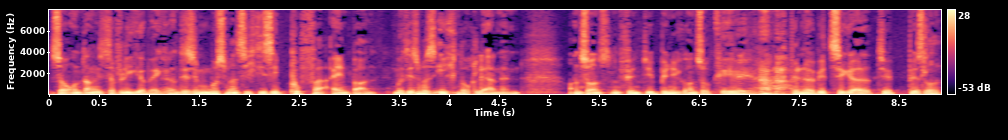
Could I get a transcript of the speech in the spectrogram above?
so, und dann ist der Flieger weg. Und das muss man sich sich diese Puffer einbauen. Das muss ich noch lernen. Ansonsten finde ich, bin ich ganz okay. Bin ein witziger Typ, bisschen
